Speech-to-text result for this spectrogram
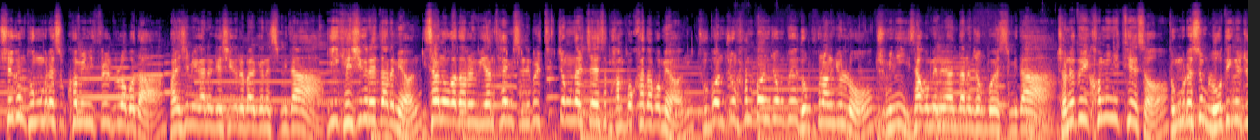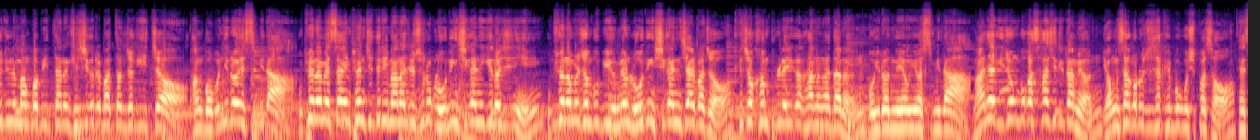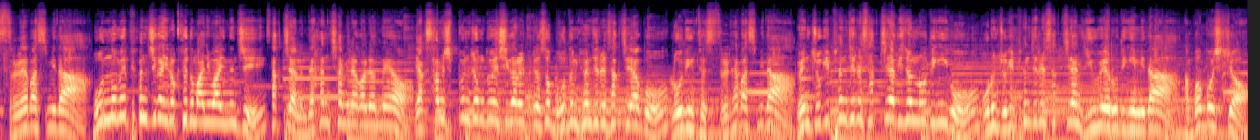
최근 동물의 숲 커뮤니티를 둘러보다 관심이 가는 게시글을 발견했습니다. 이 게시글에 따르면 이사노가다를 위한 타임슬립을 특정 날짜에서 반복하다 보면 두 번 중 한 번 정도의 높은 확률로 주민이 이사 고민을 한다는 정보였습니다. 전에도 이 커뮤니티에서 동물의 숲 로딩을 줄이는 방법이 있다는 게시글을 봤던 적이 있죠. 방법은 이러했습니다. 우편함에 쌓인 편지들이 많아질수록 로딩 시간이 길어지니 우편함을 전부 비우면 로딩 시간이 짧아져 쾌적한 플레이가 가능하다는 뭐 이런 내용이었습니다. 만약 이 정보가 사실이라면 영상으로 제작해보고 싶어서 테스트를 해봤습니다. 뭔 놈의 편지가 이렇게도 많이 와 있는지 삭제하는데 한참이나 걸렸네요. 약 30분 정도 의 시간을 들여서 모든 편지를 삭제하고 로딩 테스트를 해봤습니다. 왼쪽이 편지를 삭제하기 전 로딩이고 오른쪽이 편지를 삭제한 이후의 로딩입니다. 한번 보시죠.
